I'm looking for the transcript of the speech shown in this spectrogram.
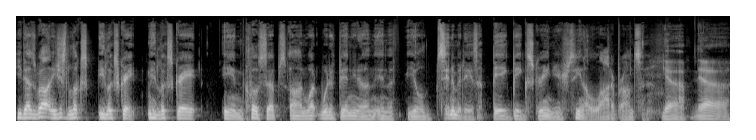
he does well and he just looks, he looks great. He looks great in close-ups on what would have been, you know, in, in the, the old cinema days, a big, big screen. You're seeing a lot of Bronson. Yeah, yeah.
